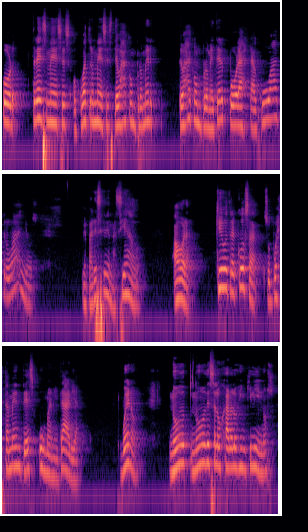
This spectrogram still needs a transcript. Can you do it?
por tres meses o cuatro meses te vas a comprometer te vas a comprometer por hasta cuatro años. Me parece demasiado. Ahora, ¿qué otra cosa supuestamente es humanitaria? Bueno, no, no desalojar a los inquilinos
